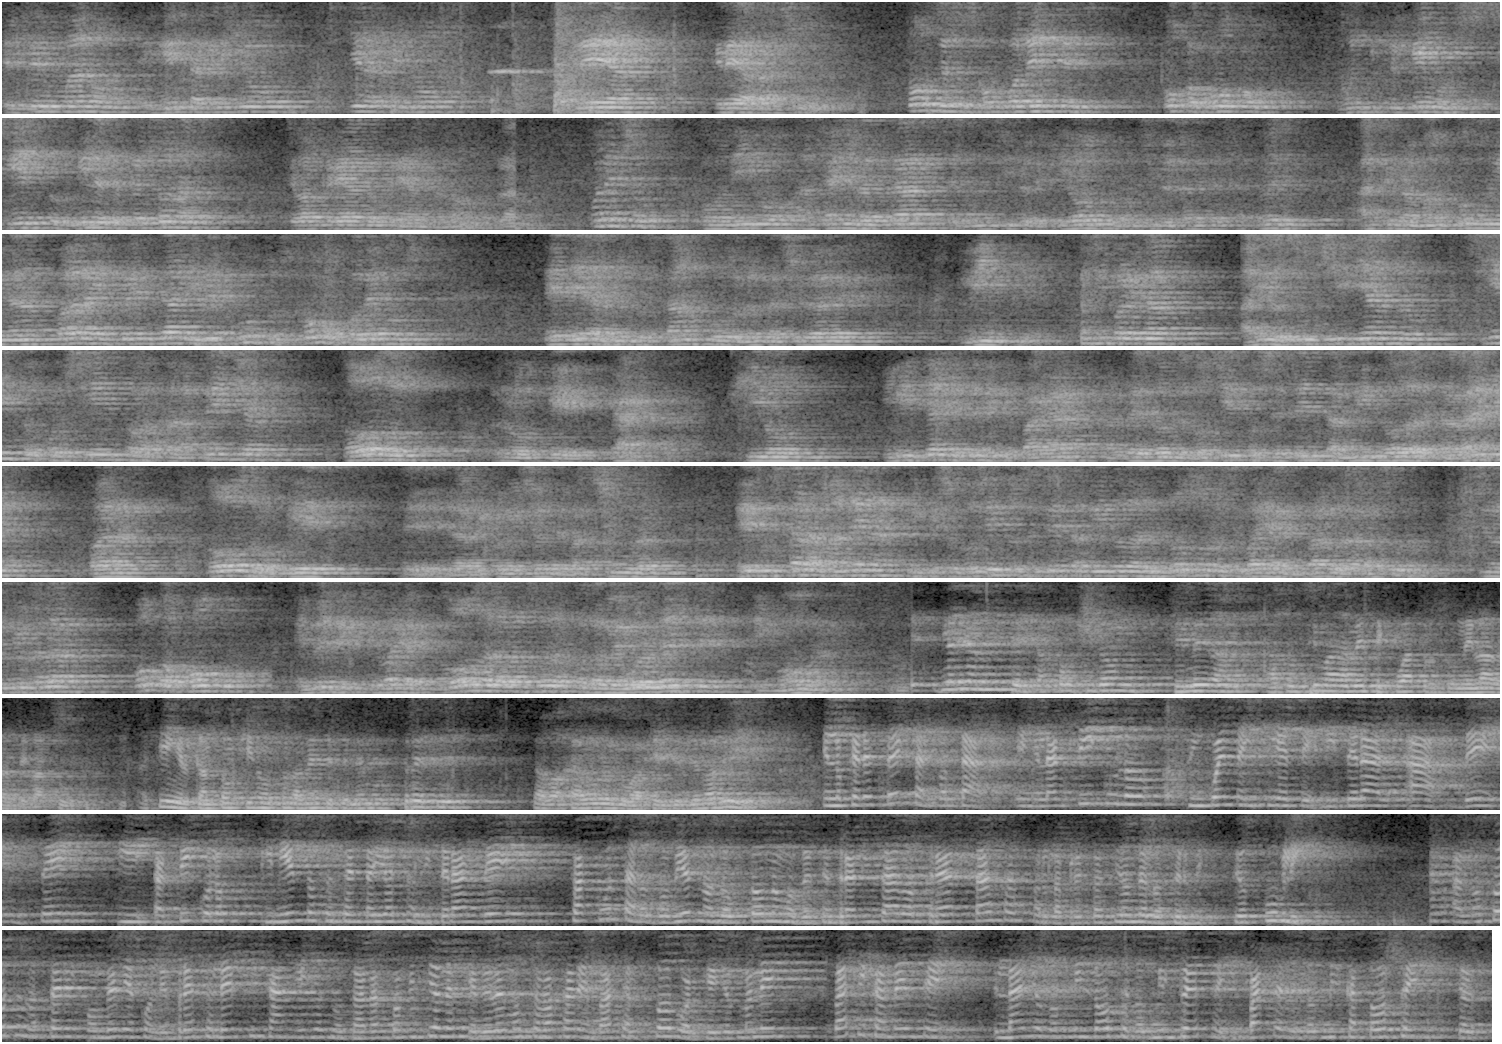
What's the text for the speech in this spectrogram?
el ser humano en esta región, quiera que no, crea, crea basura. Todos esos componentes, poco a poco, multipliquemos cientos, miles de personas, se van creando, creando, ¿no? Por eso, como digo, hace años atrás, el municipio de Girón, el municipio de Santa Isabel, hace una comunidad para enfrentar y ver juntos cómo podemos tener a nuestros campos o nuestras ciudades limpias. La municipalidad ha ido subsidiando 100% hasta la fecha todo lo que gasta Girón. Y este año tiene que pagar alrededor de 260 mil dólares al año para todo lo que es eh, la recolección de basura, es buscar la manera en que esos 260 mil dólares no solo se vayan al pago de la basura, sino que ojalá poco a poco, en vez de que se vaya toda la basura, pueda devolverse en obras. Diariamente el Cantón Girón genera aproximadamente 4 toneladas de basura. Aquí en el Cantón Girón solamente tenemos 13 trabajadores o agentes de barrio. En lo que respecta al COTAC, en el artículo 57, literal A, B y C, y artículo 568, literal D, faculta a los gobiernos autónomos descentralizados crear tasas para la prestación de los servicios públicos. A nosotros hacer el convenio con la empresa eléctrica, ellos nos dan las condiciones que debemos trabajar en base al software que ellos manejan. Básicamente, el año 2012, 2013 y parte del 2014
